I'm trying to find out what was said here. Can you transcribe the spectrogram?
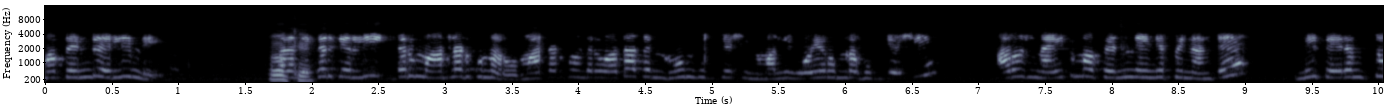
మా ఫ్రెండ్ వెళ్ళింది. వాళ్ళ దగ్గరికి వెళ్ళి ఇద్దరు మాట్లాడుకున్నారు. మాట్లాడుకున్న తర్వాత అతను రూమ్ బుక్ చేసిండు. మళ్ళీ ఓయే రూమ్లో బుక్ చేసి ఆ రోజు నైట్ మా ఫ్రెండ్ ఏం చెప్పిందంటే మీ పేరెంట్స్తో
